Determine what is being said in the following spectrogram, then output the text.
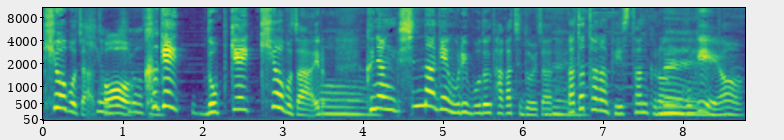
키워보자. 키워- 더 키워서. 크게 높게 키워보자. 이런 어. 그냥 신나게 우리 모두 다 같이 놀자. 네. 라타타랑 비슷한 그런 네. 곡이에요.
